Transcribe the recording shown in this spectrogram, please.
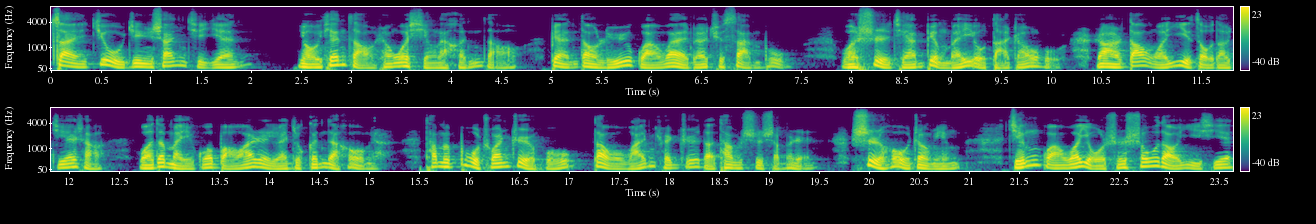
在旧金山期间，有一天早上我醒来很早，便到旅馆外边去散步。我事前并没有打招呼，然而当我一走到街上，我的美国保安人员就跟在后面。他们不穿制服，但我完全知道他们是什么人。事后证明。尽管我有时收到一些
